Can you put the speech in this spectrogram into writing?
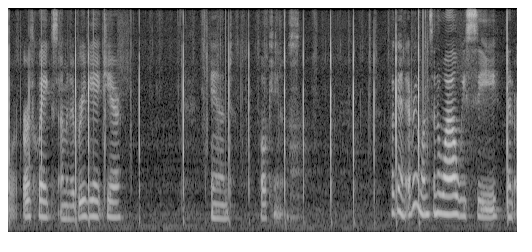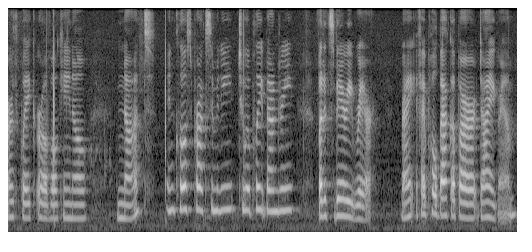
For earthquakes, I'm going to abbreviate here, and volcanoes. Again, every once in a while we see an earthquake or a volcano not in close proximity to a plate boundary, but it's very rare right? If I pull back up our diagram,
